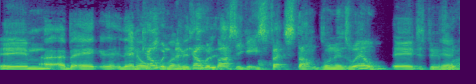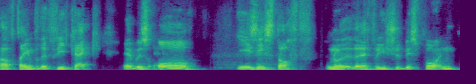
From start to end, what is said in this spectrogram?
Um, uh, but, uh, then and Calvin, and Calvin Bassey get his fit stamped on as well uh, just before yeah. half time for the free kick. It was all easy stuff, you know, that the referee should be spotting.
